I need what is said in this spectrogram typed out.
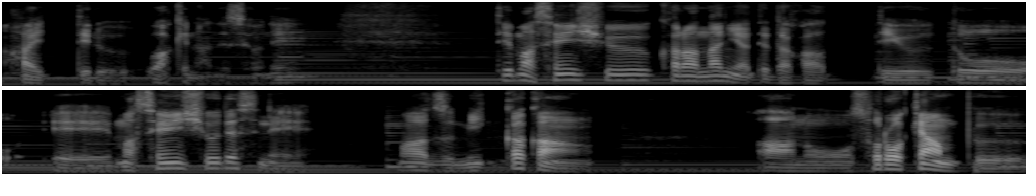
入ってるわけなんですよね。で、まあ、先週から何やってたかっていうと、えーまあ、先週ですね、まず3日間、あのソロキャンプ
